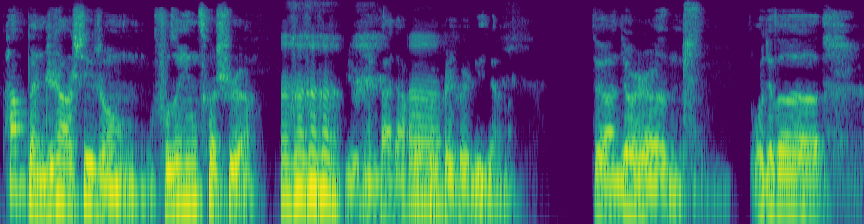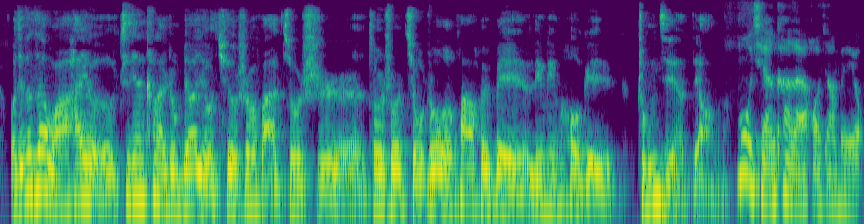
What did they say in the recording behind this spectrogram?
它本质上是一种服从性测试，有人大家会嗯会会会理解吗？对吧？就是我觉得，我觉得在网上还有之前看到一种比较有趣的说法，就是就是说酒桌文化会被零零后给终结掉吗？目前看来好像没有，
